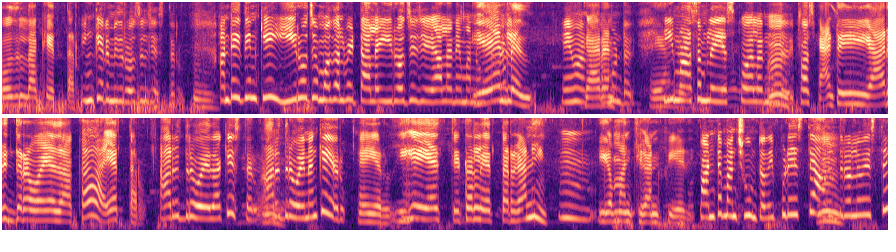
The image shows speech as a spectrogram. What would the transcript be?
రోజుల దాకా ఎత్తారు ఇంకెనిమిది రోజులు చేస్తారు. అంటే దీనికి ఈ రోజే మొదలు పెట్టాలి? ఈ రోజే చేయాలని ఏమన్నా ఏం లేదు. ఈ మాసంలో వేసుకోవాలని ఫస్ట్ అంటే ఈ ఆరిద్ర పోయేదాకా ఎత్తారు ఆరుద్ర పోయేదాకా ఇస్తారు ఆరుద్ర పోయినాక వేయరు. వేయరు. ఇక ఎత్తేటోళ్ళు ఎత్తారు కానీ ఇక మంచిగా అనిపించేది పంట మంచిగా ఉంటుంది? ఇప్పుడు వేస్తే ఆరుద్రలో వేస్తే.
